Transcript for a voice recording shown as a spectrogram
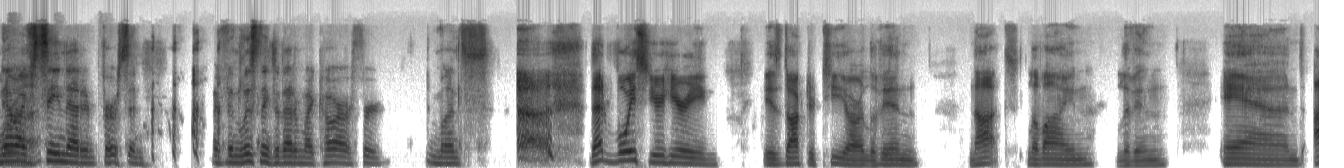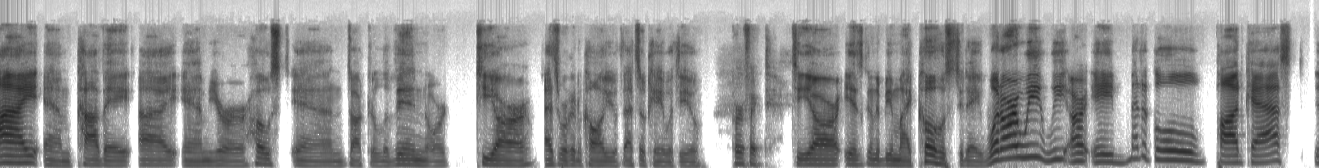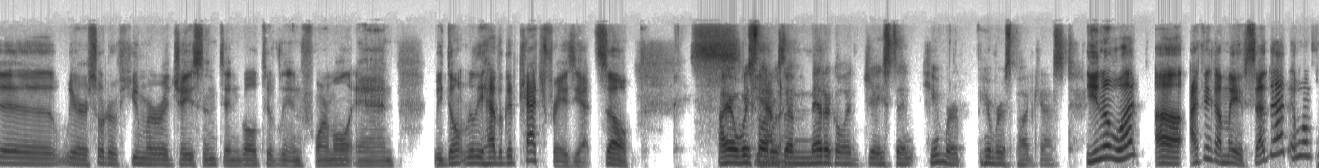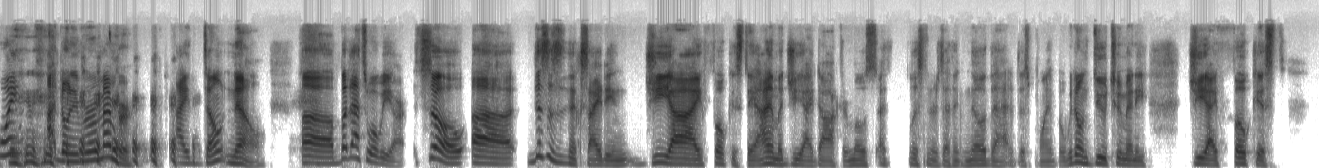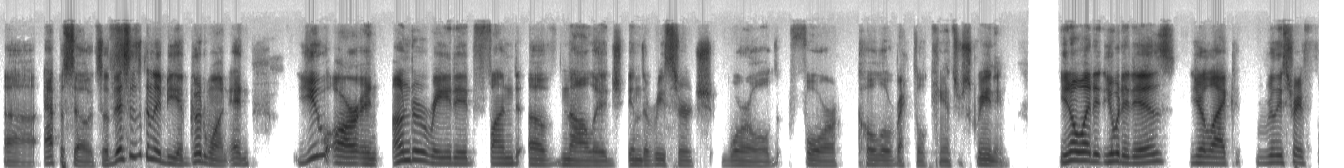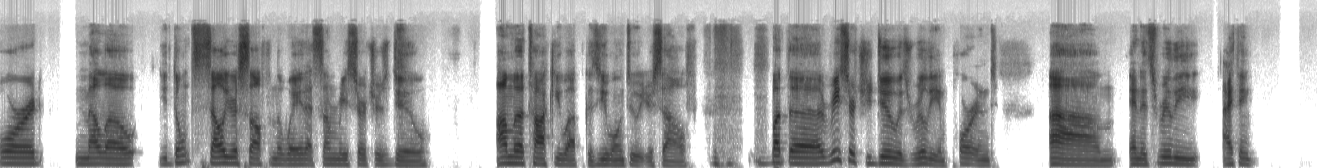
Now I've seen that in person. I've been listening to that in my car for months. that voice you're hearing is Dr. T.R. Levin, not Levine Levin. And I am Kaveh. I am your host and Dr. Levin or TR, as we're going to call you, if that's okay with you. Perfect. TR is going to be my co-host today. What are we? We are a medical podcast. Uh, we are sort of humor adjacent and relatively informal, and we don't really have a good catchphrase yet. So I always thought it was a medical adjacent humor humorous podcast. You know what? Uh, I think I may have said that at one point. I don't even remember. I don't know. Uh, but that's what we are. So uh, this is an exciting GI focus day. I am a GI doctor. Most uh, listeners, I think, know that at this point, but we don't do too many GI focused uh, episodes. So this is going to be a good one. And you are an underrated fund of knowledge in the research world for colorectal cancer screening. You know what it, you know what it is? You're like really straightforward, mellow. You don't sell yourself in the way that some researchers do. I'm going to talk you up because you won't do it yourself. but the research you do is really important. Um, and it's really, I think,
